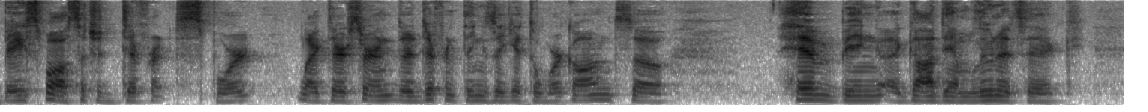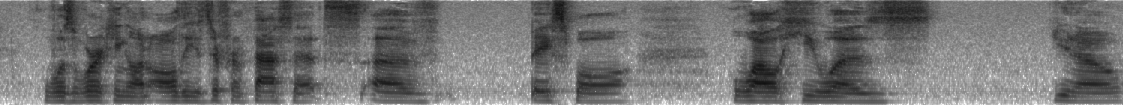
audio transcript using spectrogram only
baseball is such a different sport. Like there's certain there are different things they get to work on. So him being a goddamn lunatic was working on all these different facets of baseball while he was, you know,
